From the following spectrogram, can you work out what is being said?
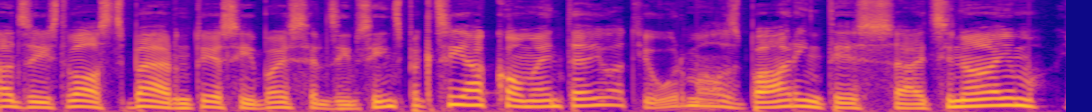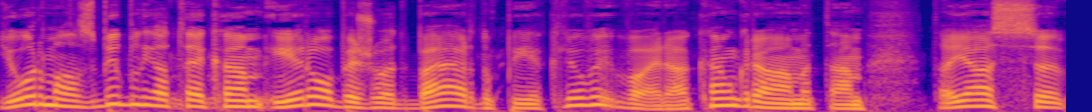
Atzīst valsts bērnu tiesību aizsardzības inspekcijā, komentējot Jūrmālas bāriņtiesas aicinājumu Jūrmālas bibliotekām ierobežot bērnu piekļuvi vairākām grāmatām, tajās eh,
